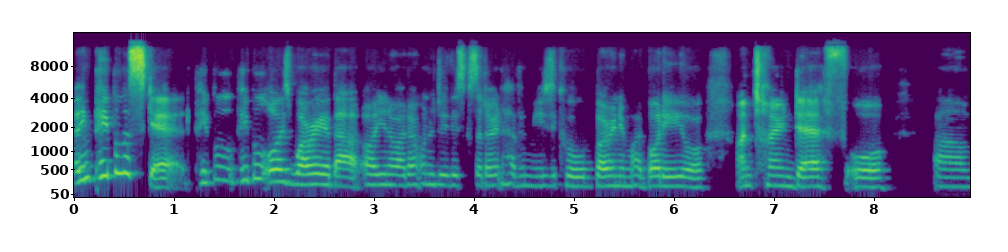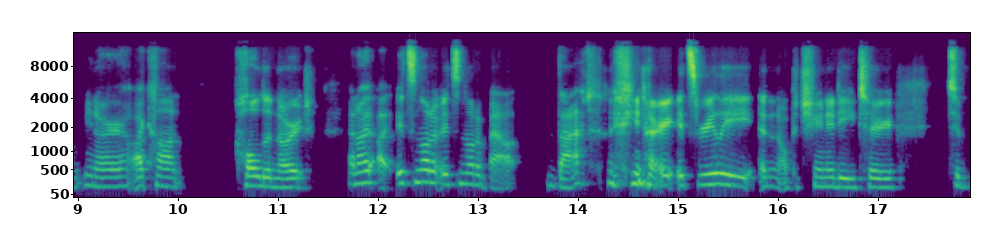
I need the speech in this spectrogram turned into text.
I think people are scared. People people always worry about, oh, you know, I don't want to do this because I don't have a musical bone in my body, or I'm tone deaf, or um, you know, I can't hold a note. And I, I it's not it's not about that. you know, it's really an opportunity to to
